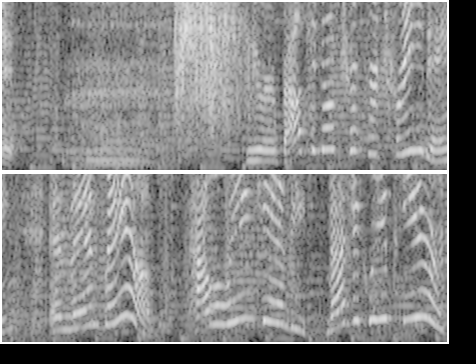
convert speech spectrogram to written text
It. We were about to go trick or treating, and then bam! Halloween candy magically appeared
